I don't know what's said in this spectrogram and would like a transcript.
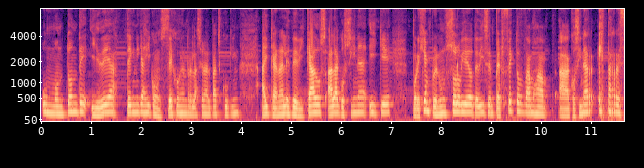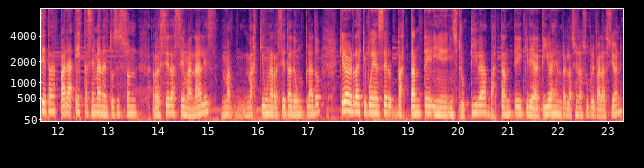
un montón de ideas, técnicas y consejos en relación al batch cooking. Hay canales dedicados a la cocina y que por ejemplo, en un solo video te dicen, perfecto, vamos a, cocinar estas recetas para esta semana. Entonces son recetas semanales, más, que una receta de un plato, que la verdad es que pueden ser bastante eh, instructivas, bastante creativas en relación a su preparación.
